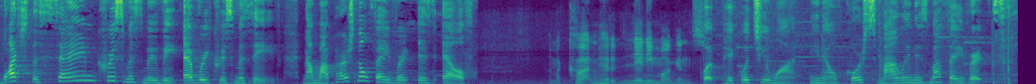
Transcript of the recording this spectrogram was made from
watch the same Christmas movie every Christmas Eve. Now, my personal favorite is Elf. I'm a cotton headed ninny muggins. But pick what you want. You know, of course, smiling is my favorite.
